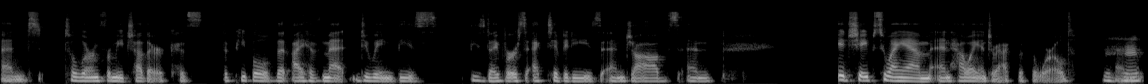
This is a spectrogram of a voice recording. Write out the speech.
and to learn from each other because the people that I have met doing these these diverse activities and jobs and it shapes who I am and how I interact with the world. Mm-hmm. And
